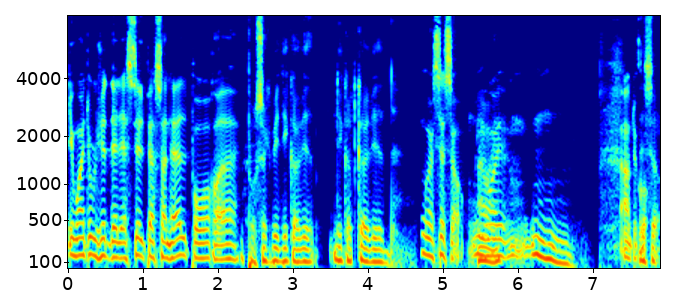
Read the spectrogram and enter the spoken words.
Ils vont être obligés de délester le personnel pour. euh, pour s'occuper des COVID, des cas de COVID. Ouais, c'est ça. Ah ouais. En tout cas. C'est ça.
